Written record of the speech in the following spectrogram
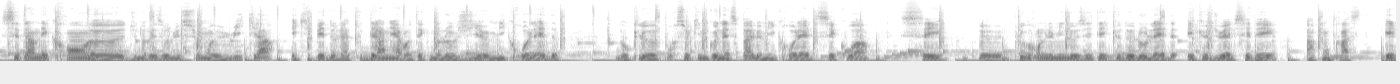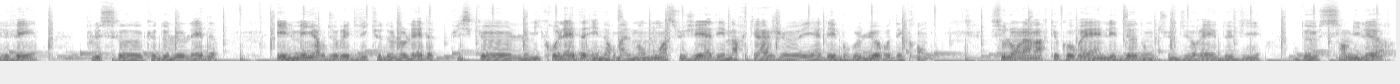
C'est un écran euh, d'une résolution 8K euh, équipé de la toute dernière technologie micro LED. Donc pour ceux qui ne connaissent pas le micro LED, c'est quoi? C'est une plus grande luminosité que de l'OLED et que du LCD, un contraste élevé, plus que de l'OLED et une meilleure durée de vie que de l'OLED puisque le micro LED est normalement moins sujet à des marquages et à des brûlures d'écran. Selon la marque coréenne, les diodes ont une durée de vie de 100 000 heures,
